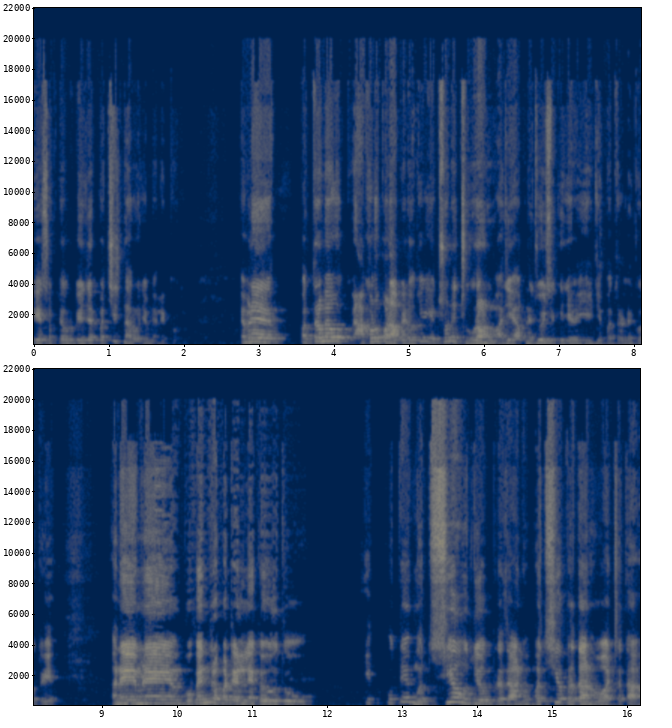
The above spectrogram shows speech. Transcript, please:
તેર સપ્ટેમ્બર બે હજાર પચીસના રોજ અમે લખ્યો હતો. એમણે પત્રમાં એવો આંકડો પણ આપેલો હતો, એકસો ને ચોરાણું, આજે આપણે જોઈ શકીએ છીએ એ જે પત્ર લખ્યો હતો એ. અને એમણે ભૂપેન્દ્ર પટેલને કહ્યું હતું, એ પોતે મત્સ્ય ઉદ્યોગ પ્રધાન મત્સ્ય પ્રધાન હોવા છતાં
